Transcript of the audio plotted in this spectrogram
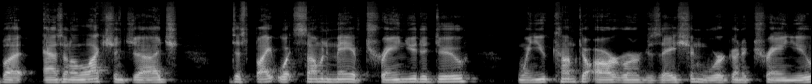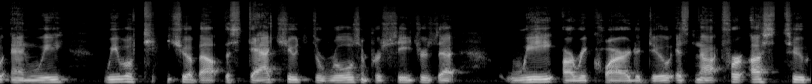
but as an election judge, despite what someone may have trained you to do, when you come to our organization, we're going to train you, and we we will teach you about the statutes, the rules, and procedures that we are required to do. It's not for us to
